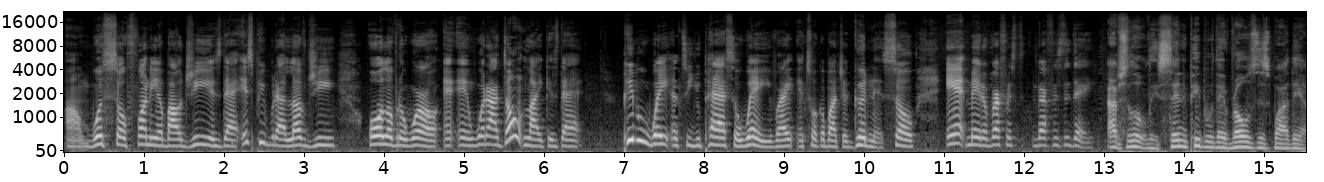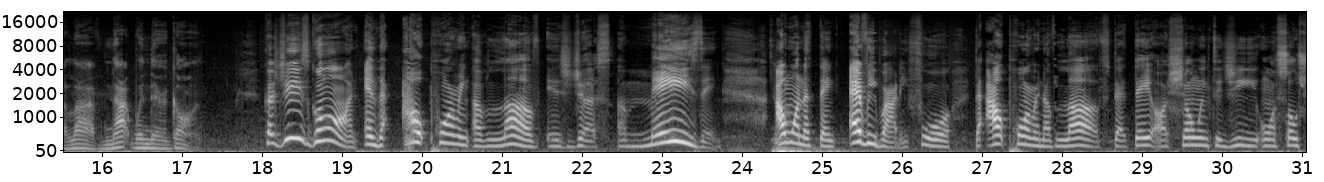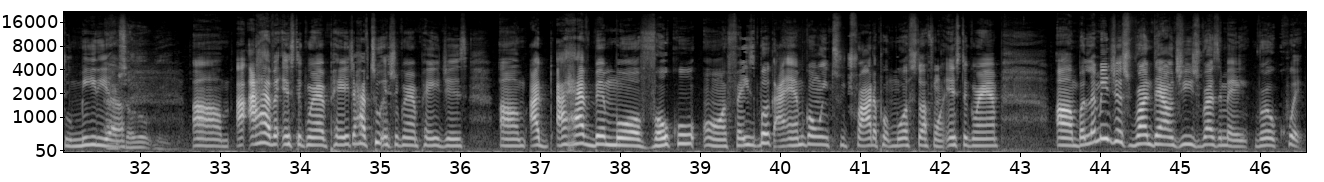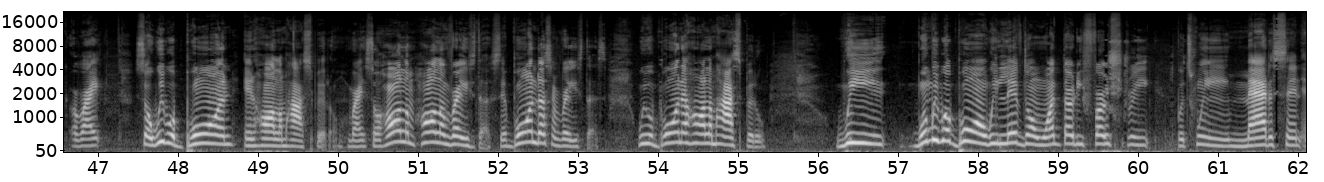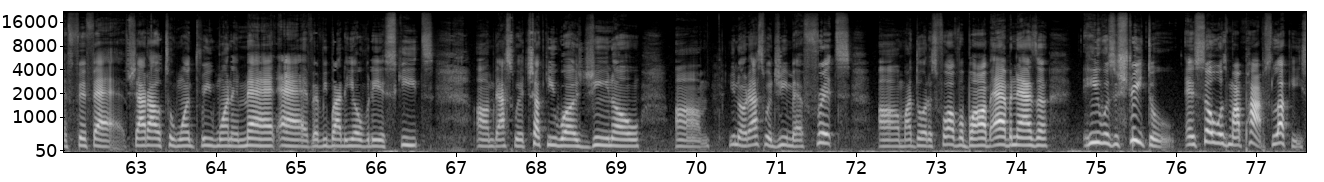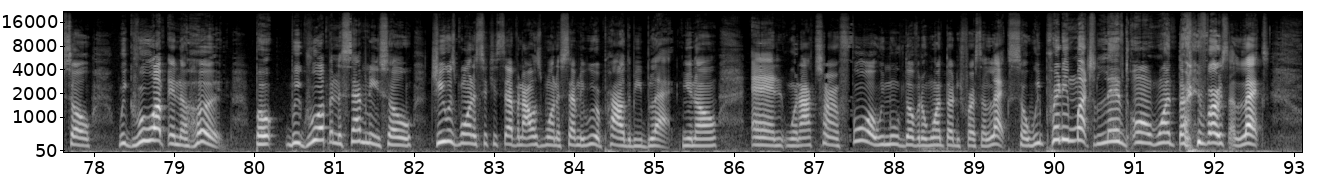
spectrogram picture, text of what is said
Um, what's so funny about G is that it's people that love G all over the world. And, and what I don't like is that people wait until you pass away, right, and talk about your goodness. So Ant made a reference reference today. Absolutely. Send people their roses while they're alive, not when they're gone. Cause G's gone, and the outpouring of love is just amazing. I want to thank everybody for the outpouring of love that they are showing to G on social media. Absolutely. Um, I, I have an Instagram page. I have two Instagram pages. Um, I I have been more vocal on Facebook. I am going to try to put more stuff on Instagram. Um, but let me just run down G's resume real quick. All right. So we were born in Harlem Hospital, right? So Harlem Harlem raised us. They born us and raised us. We were born in Harlem Hospital. We when we were born, we lived on 131st Street between Madison and Fifth Ave. Shout out to 131 and Mad Ave. Everybody over there, Skeets. Um, that's where Chucky was, Gino. Um, you know, that's where G met Fritz. Um, my daughter's father, Bob Abenazer. He was a street dude. And so was my pops, Lucky. So we grew up in the hood. But we grew up in the 70s, so G was born in 67, I was born in 70. We were proud to be black, you know? And when I turned four, we moved over to 131st and Lex. So we pretty much lived on 131st and Lex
